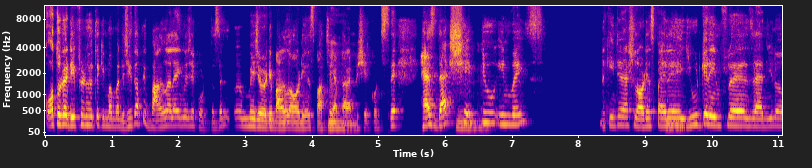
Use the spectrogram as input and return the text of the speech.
কতটা ডিফারেন্ট হইতো কিংবা মানে যেহেতু আপনি বাংলা ল্যাঙ্গুয়েজে করতেছেন মেজরিটি বাংলা অডিয়েন্স পাচ্ছে হুম, আপনারা হুম। অ্যাপ্রিশিয়েট করতেছে has that hmm, shape hmm. To in ways নাকি ইন্টারন্যাশনাল অডিয়েন্স পাইলে হুম। You'd get influence and you know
